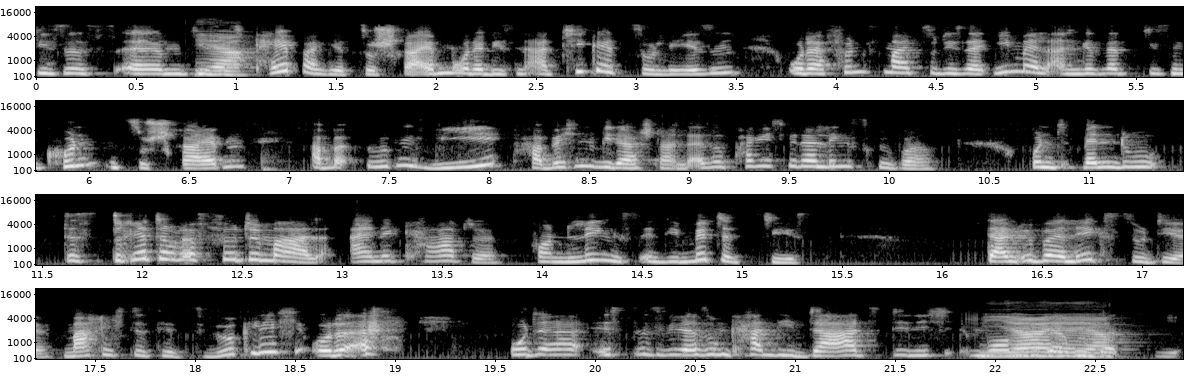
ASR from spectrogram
dieses, ähm, dieses ja. Paper hier zu schreiben oder diesen Artikel zu lesen oder fünfmal zu dieser E-Mail angesetzt, diesen Kunden zu schreiben. Aber irgendwie habe ich einen Widerstand. Also packe ich es wieder links rüber. Und wenn du das dritte oder vierte Mal eine Karte von links in die Mitte ziehst, dann überlegst du dir, mache ich das jetzt wirklich oder, oder ist es wieder so ein Kandidat, den ich morgen ja, wieder ja, rüberziehe?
